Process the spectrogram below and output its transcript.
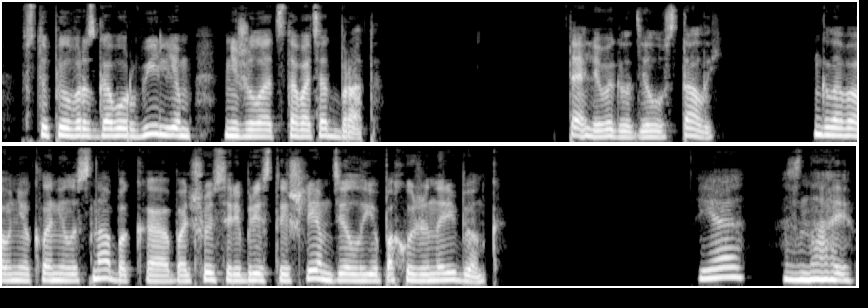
— вступил в разговор Уильям, не желая отставать от брата. Талли выглядела усталой. Голова у нее клонилась на бок, а большой серебристый шлем делал ее похожей на ребенка. «Я знаю.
